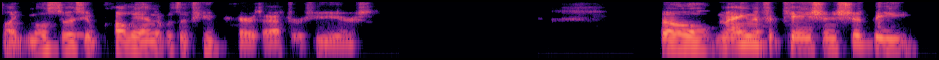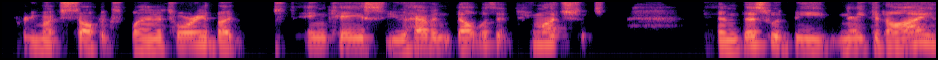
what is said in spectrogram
like most of us, you'll probably end up with a few pairs after a few years. So magnification should be pretty much self-explanatory, but in case you haven't dealt with it too much, and this would be naked eye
